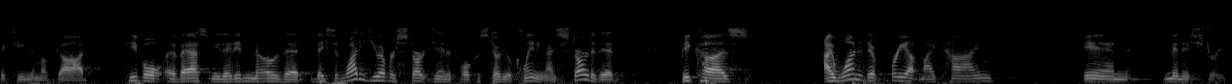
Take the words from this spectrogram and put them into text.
the kingdom of God. People have asked me, they didn't know that. They said, Why did you ever start janitorial custodial cleaning? I started it because I wanted to free up my time in ministry.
